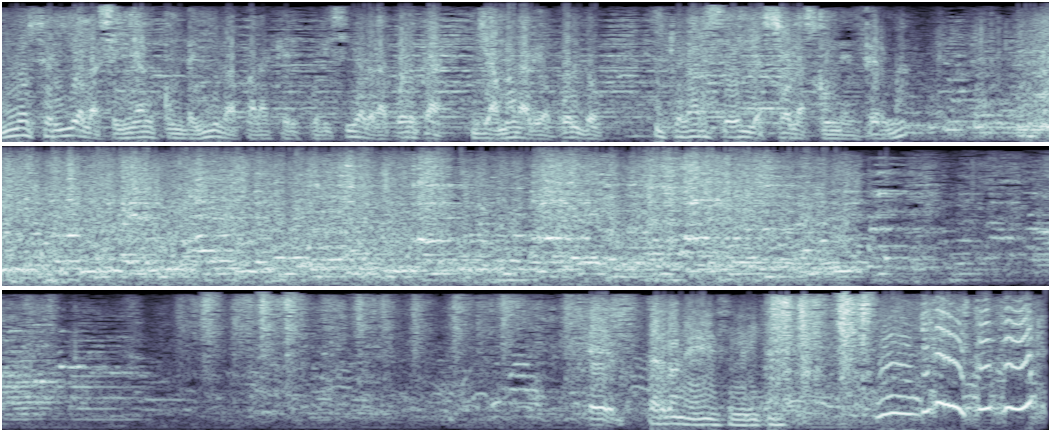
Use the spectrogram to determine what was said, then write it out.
no sería la señal convenida para que el policía de la puerta llamara a Leopoldo y quedarse ellas solas con la enferma? Perdone, señorita. Dígame usted, sí.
